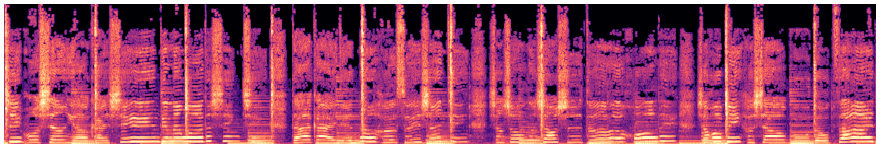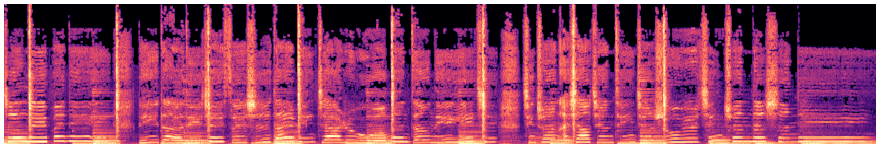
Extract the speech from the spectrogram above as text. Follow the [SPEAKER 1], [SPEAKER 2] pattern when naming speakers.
[SPEAKER 1] 寂寞，想要开心，点亮我的心情。打开电脑和随身听，享受两小时的活力。小花瓶和小布都在这里陪你，你的 DJ 随时待命，加入我们，等你一起。青春爱消遣，听见属于青春的声音。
